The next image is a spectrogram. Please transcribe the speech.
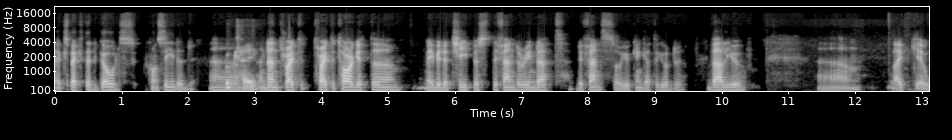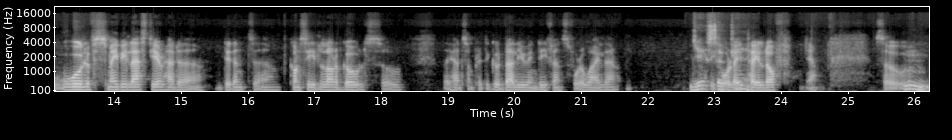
expected goals conceded. Uh, Okay. And then try to try to target um, maybe the cheapest defender in that defense, so you can get a good value. Um, like uh, Wolves maybe last year had a didn't um, concede a lot of goals, so they had some pretty good value in defense for a while there Yes. before okay. they tailed off. Yeah. So Mm.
